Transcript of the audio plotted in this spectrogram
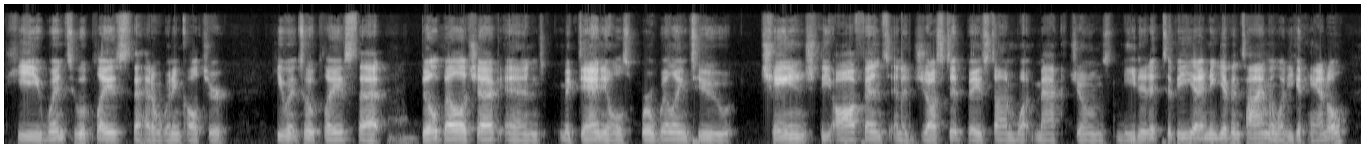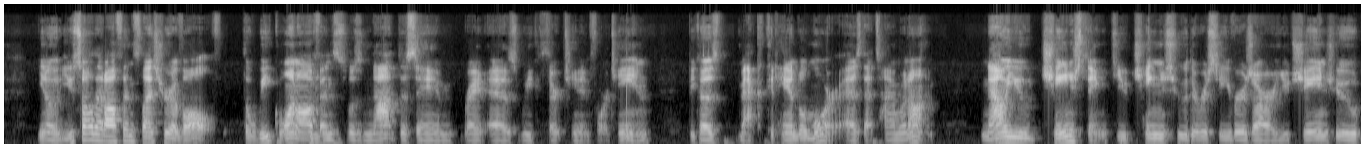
He went to a place that had a winning culture he went to a place that Bill Belichick and McDaniels were willing to change the offense and adjust it based on what Mac Jones needed it to be at any given time and what he could handle. You know, you saw that offense last year evolve. The week one mm-hmm. offense mm-hmm. was not the same, right, as week 13 and 14 because Mac could handle more as that time went on. Now you change things. You change who the receivers are. You change who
